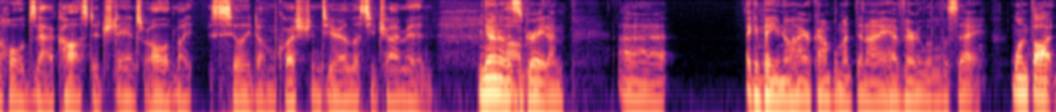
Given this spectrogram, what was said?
hold Zach hostage to answer all of my silly, dumb questions here, unless you chime in. No, no, this um, is great. I'm. Uh, I can pay you no higher compliment than I have very little to say. One thought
